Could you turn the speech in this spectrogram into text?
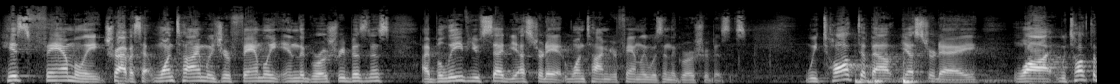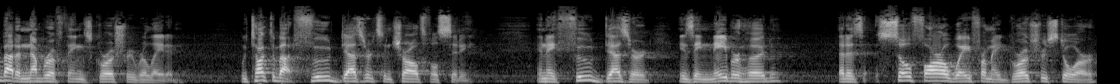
his family, Travis, at one time was your family in the grocery business? I believe you said yesterday at one time your family was in the grocery business. We talked about yesterday why, we talked about a number of things grocery related. We talked about food deserts in Charlottesville City. And a food desert is a neighborhood that is so far away from a grocery store,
